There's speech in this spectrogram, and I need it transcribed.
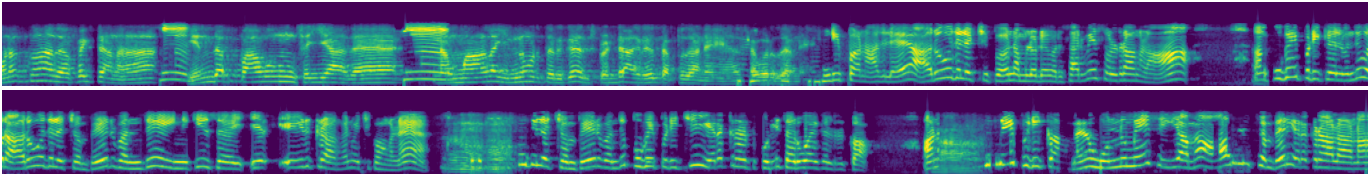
உனக்கும் அது அஃபெக்ட் ஆனா. எந்த பாவமும் செய்யாத. நம்மால இன்னொருத்தருக்கு அது ஸ்ப்ரெட் ஆகுறது தப்பு தானே அது தவறு தானே கண்டிப்பா அதுல அறுபது லட்சம் இப்போ நம்மளோட ஒரு சர்வே சொல்றாங்களாம். அஹ் புகைப்பிடித்தல் வந்து ஒரு அறுபது லட்சம் பேர் வந்து இன்னைக்கு இருக்கிறாங்கன்னு வச்சுக்கோங்களேன். அறுபது லட்சம் பேர் வந்து புகைப்பிடிச்சு இறக்குறதுக்குரிய தருவாய்கள் இருக்கா? ஆனா ஒண்ணுமே பிடிக்காம ஒண்ணுமே செய்யாம ஆறு லட்சம் பேர் இறக்குறாளானா.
